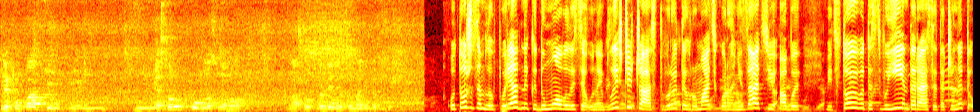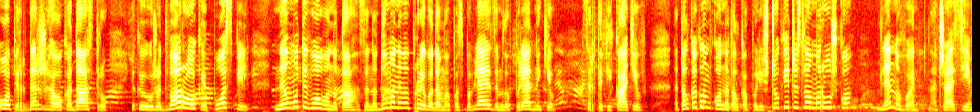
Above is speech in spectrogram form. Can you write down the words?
не попав цю м'ясорубку обласного нашого управління земельних ресурсів. Отож, землевпорядники домовилися у найближчий час створити громадську організацію, аби відстоювати свої інтереси та чинити опір Держгеокадастру, який уже два роки поспіль невмотивовано та за надуманими приводами позбавляє землевпорядників сертифікатів. Наталка Климко, Наталка Поліщук, В'ячеслав Марушко. Для новин на часі.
